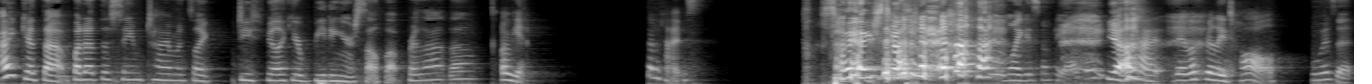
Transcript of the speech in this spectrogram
I get that, but at the same time, it's like, do you feel like you're beating yourself up for that though? Oh yeah. Sometimes. Sorry, I just got. I'm like, is somebody out there? yeah, Yeah, they look really tall. Who is it?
